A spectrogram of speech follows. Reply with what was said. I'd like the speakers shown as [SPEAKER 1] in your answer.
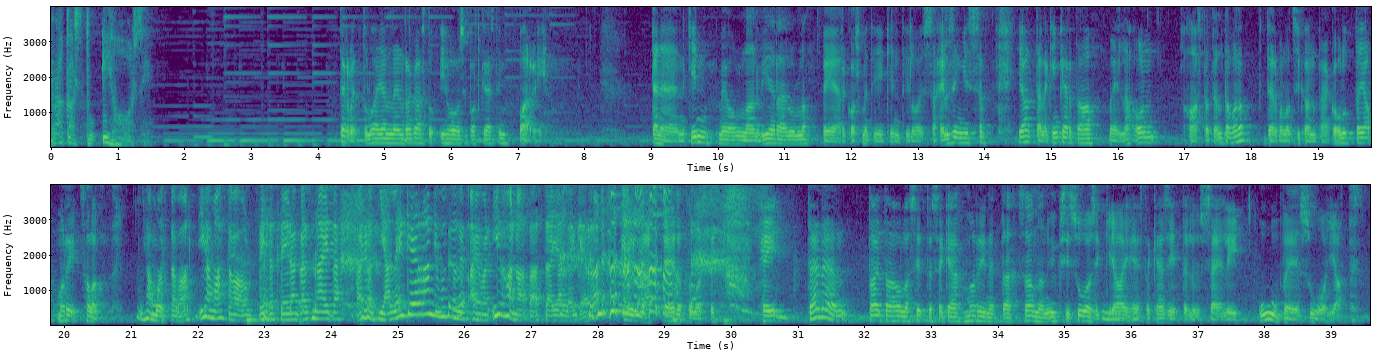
[SPEAKER 1] Rakastu ihoosi.
[SPEAKER 2] Tervetuloa jälleen Rakastu ihoosi podcastin pariin. Tänäänkin me ollaan vierailulla PR Kosmetiikin tiloissa Helsingissä ja tälläkin kertaa meillä on haastateltavana Dermalotsikan pääkouluttaja Mari Salakonnel.
[SPEAKER 3] Ihan
[SPEAKER 2] Moi.
[SPEAKER 3] mahtavaa. Ihan mahtavaa ollut tehdä teidän kanssa näitä aiheut jälleen kerran. Niin musta olisi aivan ihanaa taas tämä jälleen kerran.
[SPEAKER 2] Kyllä, ehdottomasti. Hei, tänään taitaa olla sitten sekä Marin että Sannan yksi suosikkiaiheesta käsittelyssä, eli UV-suojat.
